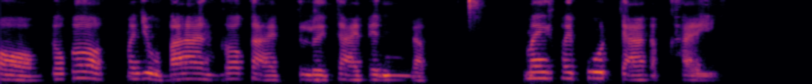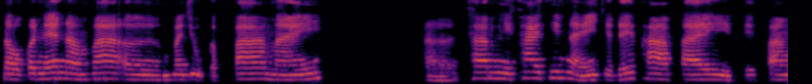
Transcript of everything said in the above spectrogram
ออก แล้วก็มาอยู่บ้านก็กลายเลยกลายเป็นแบบ ไม่ค่อยพูดจากับใคร เราก็แนะนำว่า เออมาอยู่กับป้าไหมถ้ามีค่ายที่ไหนจะได้พาไปไปฟัง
